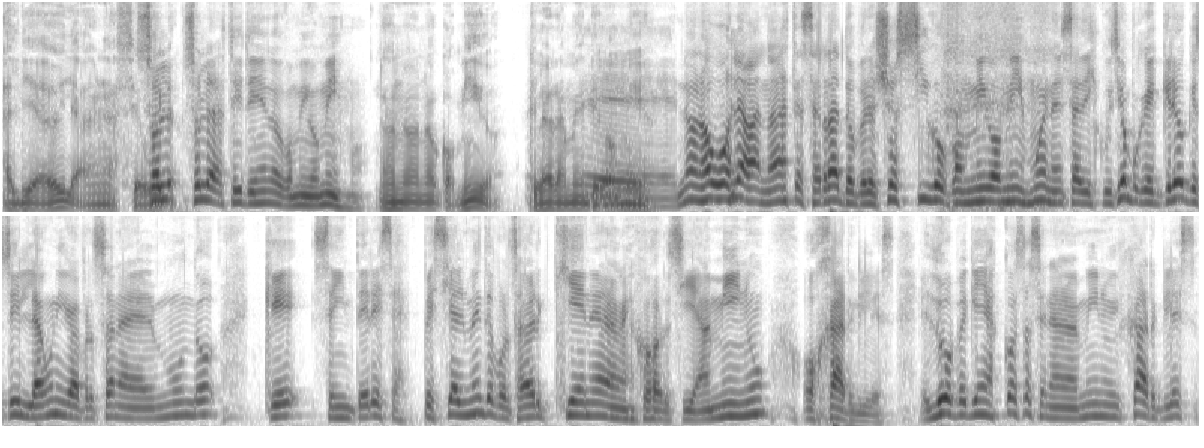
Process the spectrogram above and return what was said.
al, día de hoy la ganás seguro. Solo, solo la estoy teniendo conmigo mismo. No, no, no, conmigo. Claramente Eh, conmigo. no, no, vos la abandonaste hace rato, pero yo sigo conmigo mismo en esa discusión porque creo que soy la única persona en el mundo que se interesa especialmente por saber quién era mejor, si Aminu o Hargles. El dúo Pequeñas Cosas eran Aminu y Hargles,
